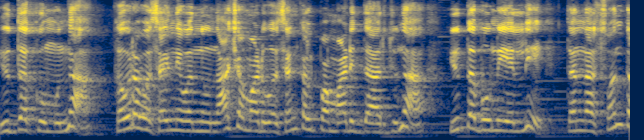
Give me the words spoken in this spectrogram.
ಯುದ್ಧಕ್ಕೂ ಮುನ್ನ ಕೌರವ ಸೈನ್ಯವನ್ನು ನಾಶ ಮಾಡುವ ಸಂಕಲ್ಪ ಮಾಡಿದ್ದ ಅರ್ಜುನ ಯುದ್ಧ ಭೂಮಿಯಲ್ಲಿ ತನ್ನ ಸ್ವಂತ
